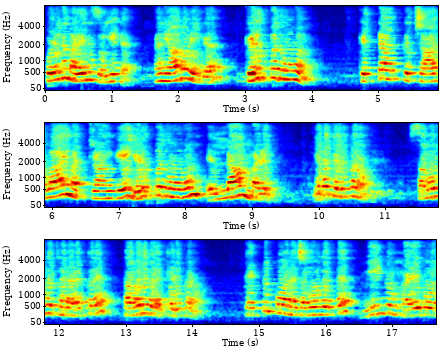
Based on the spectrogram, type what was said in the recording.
பொழுது மழைன்னு சொல்லிட்டேன். அது ஞாபகம் வைங்க. கெடுப்பதுவும் கெட்டார்க்கு சார்வாய் மற்றாங்கே எடுப்பதுவும் எல்லாம் மழை. எதை கெடுக்கணும்? சமூகத்துல நடக்கிற தவறுகளை கெடுக்கணும். கெட்டு போன சமூகத்தை மீண்டும் மழை போல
